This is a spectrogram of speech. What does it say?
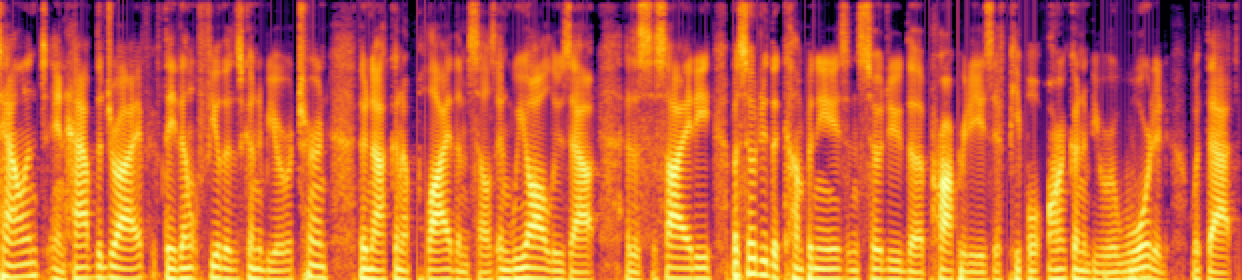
talent and have the drive, if they don't feel that there's going to be a return, they're not going to apply themselves. And we all lose out as a society, but so do the companies and so do the properties if people aren't going to be rewarded with that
